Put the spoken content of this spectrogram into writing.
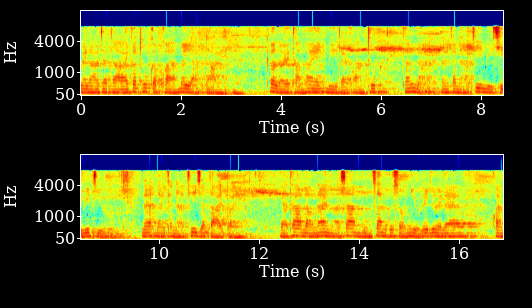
เวลาจะตายก็ทุกข์กับความไม่อยากตาย ก็เลยทำให้มีแต่ความทุกข์ทั้งหนักในขณะที่มีชีวิตอยู่ และในขณะที่จะตายไปแต่ถ้าเราได้มาสร้างบุญสร้างกุศลอยู่เรื่อย ๆ แล้ว ความ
